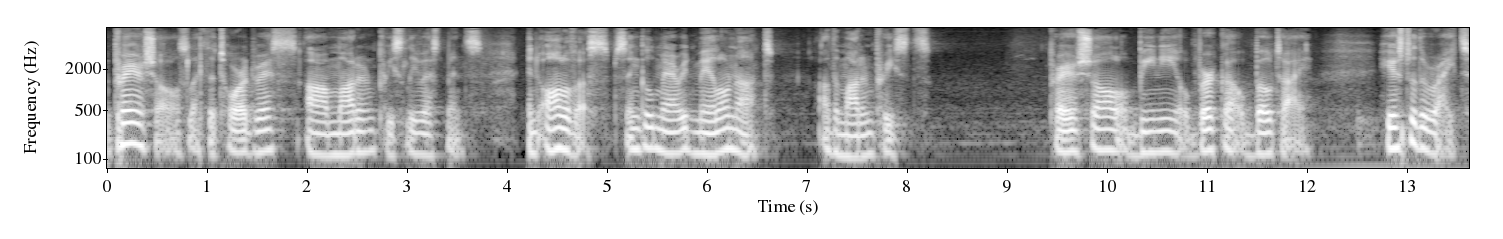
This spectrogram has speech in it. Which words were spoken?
The prayer shawls, like the Torah dress, are modern priestly vestments, and all of us, single, married, male or not, are the modern priests. Prayer shawl or beanie or burqa or bow tie. Here's to the right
